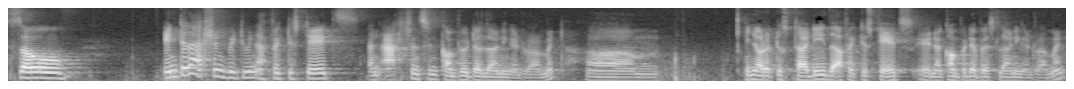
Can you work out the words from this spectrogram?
So, interaction between affective states and actions in computer learning environment. Um, in order to study the affective states in a computer based learning environment,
